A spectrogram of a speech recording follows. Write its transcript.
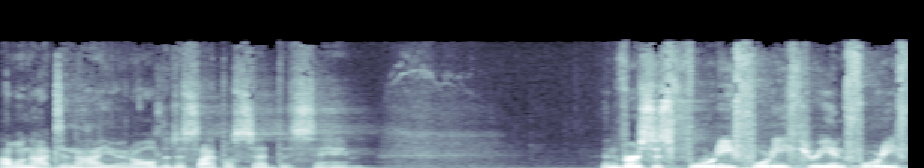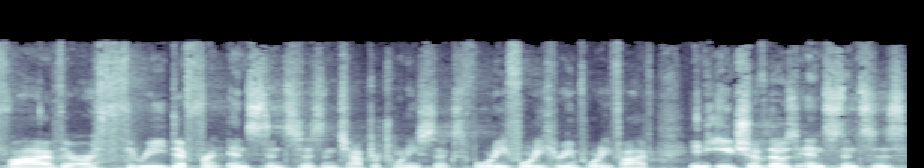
I will not deny you. And all the disciples said the same. In verses 40, 43, and 45, there are three different instances in chapter 26 40, 43, and 45. In each of those instances,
